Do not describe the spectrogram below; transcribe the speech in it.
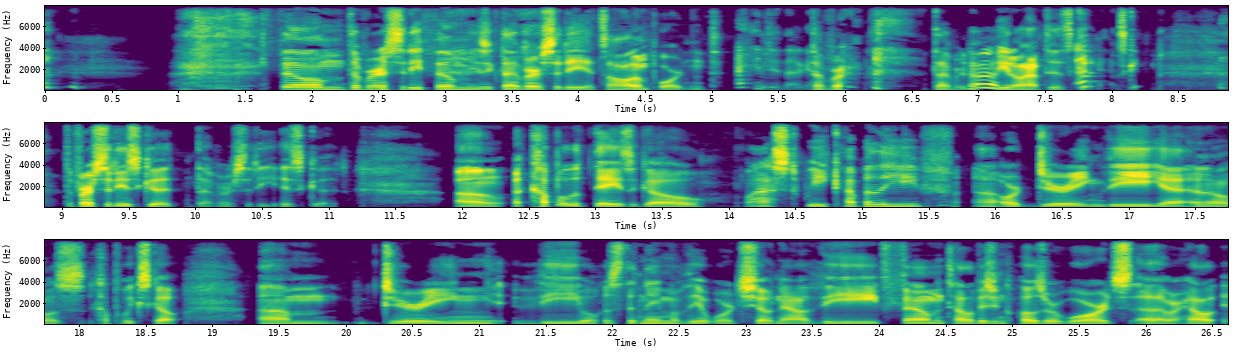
film diversity, film music diversity, it's all important. I can do that again. Diver- diver- no, you don't have to. It's good. Okay. It's good. Diversity is good. Diversity is good. Um, a couple of days ago, last week, I believe, uh, or during the yeah, no, it was a couple weeks ago. Um, during the what was the name of the awards show now? The Film and Television Composer Awards uh, that were held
